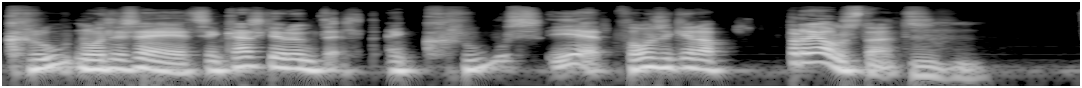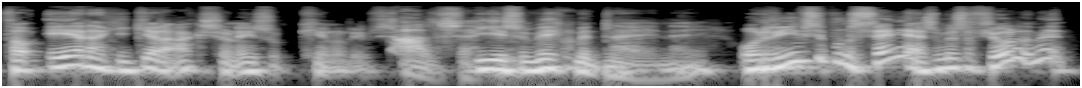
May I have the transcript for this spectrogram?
Krús, nú ætlum ég að segja eitt sem kannski er umdelt, en Krús er, þó hann sem gera brjálstönd, mm -hmm. þá er hann ekki að gera aksjón eins og Keanu Reeves. Í þessum vikmyndum. nei, nei Og Reeves er búin að segja þessum þess að fjóraða mynd.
